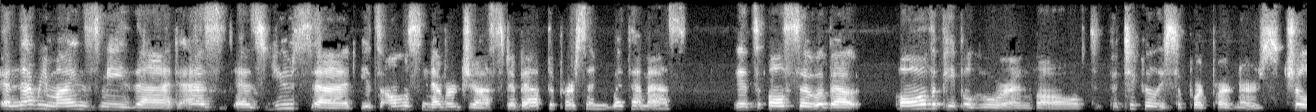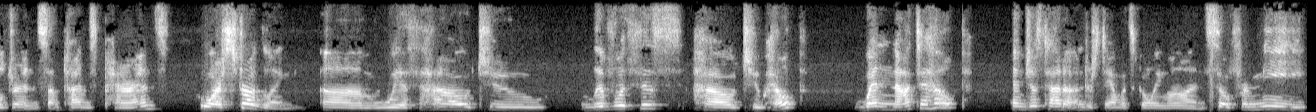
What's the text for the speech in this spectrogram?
And that reminds me that as as you said, it's almost never just about the person with MS. It's also about all the people who are involved, particularly support partners, children, sometimes parents, who are struggling um, with how to live with this, how to help, when not to help, and just how to understand what's going on. So for me,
